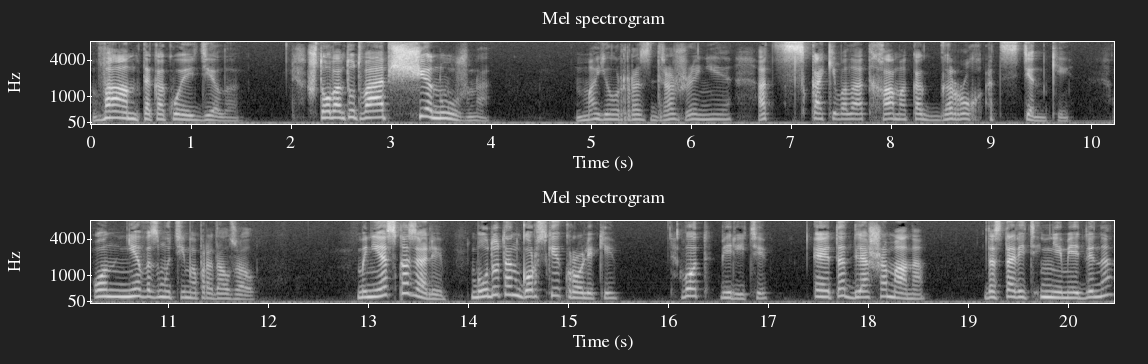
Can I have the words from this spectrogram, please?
Вам-то какое дело? Что вам тут вообще нужно? Мое раздражение отскакивало от хама, как горох от стенки. Он невозмутимо продолжал. «Мне сказали, будут ангорские кролики. Вот, берите. Это для шамана. Доставить немедленно?»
